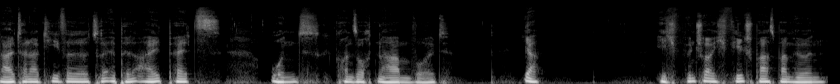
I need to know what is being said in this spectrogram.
Alternative zu Apple iPads und Konsorten haben wollt. Ja, ich wünsche euch viel Spaß beim Hören.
